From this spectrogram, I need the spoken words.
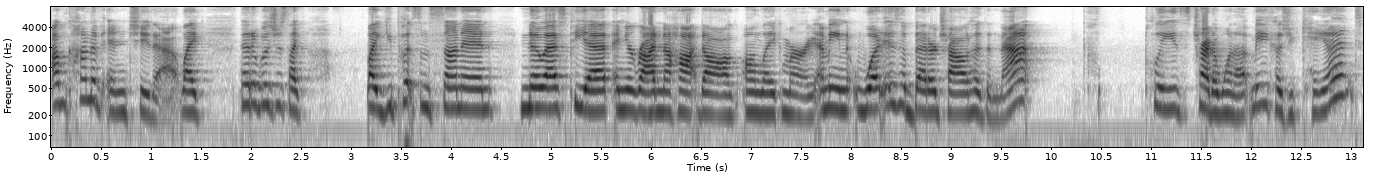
I'm kind of into that. Like, that it was just like, like you put some sun in, no SPF, and you're riding a hot dog on Lake Murray. I mean, what is a better childhood than that? P- please try to one up me because you can't.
